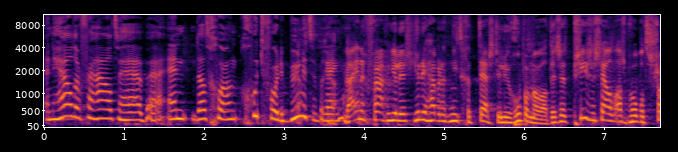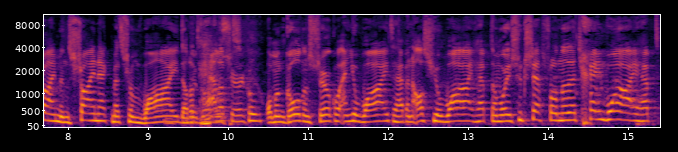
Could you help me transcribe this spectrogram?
een helder verhaal te hebben en dat gewoon goed voor de bühne te brengen. Ja, de enige vraag aan jullie is, jullie hebben het niet getest, jullie roepen maar wat. Is het precies hetzelfde als bijvoorbeeld Simon Sinek met zijn why, dat het helpt circle. om een golden circle en je why te hebben. En als je why hebt, dan word je succesvol. En dat je geen why hebt,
